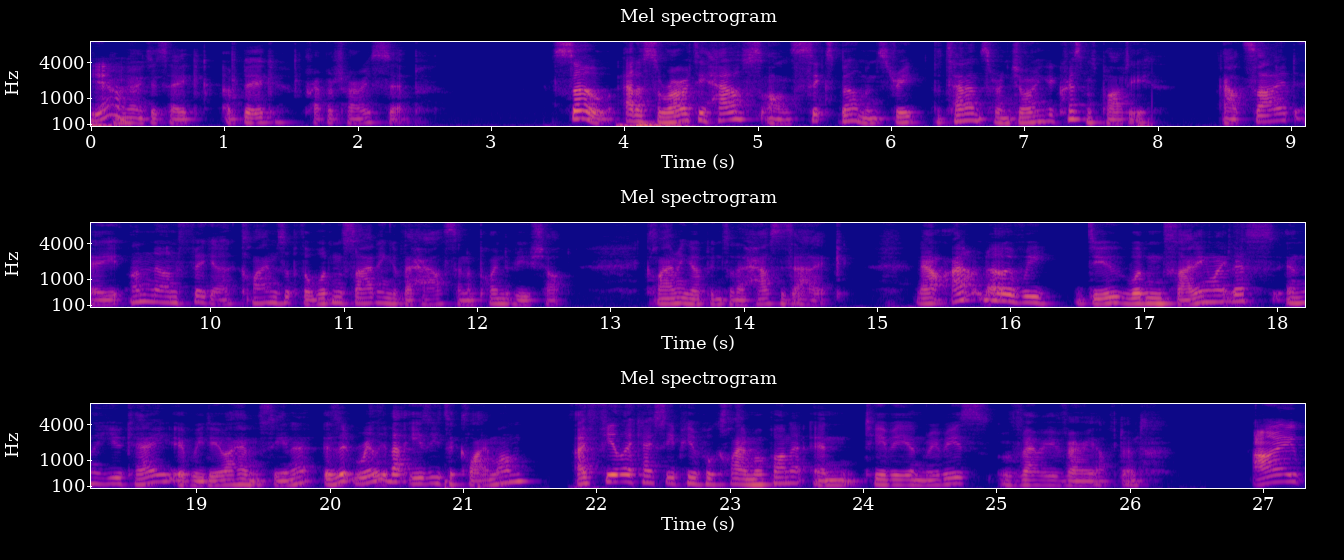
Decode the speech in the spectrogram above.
Yeah, I'm going to take a big preparatory sip. So, at a sorority house on 6 Belmont Street, the tenants are enjoying a Christmas party. Outside, a unknown figure climbs up the wooden siding of the house in a point of view shot, climbing up into the house's attic. Now, I don't know if we do wooden siding like this in the UK. If we do, I haven't seen it. Is it really that easy to climb on? I feel like I see people climb up on it in TV and movies very, very often. I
